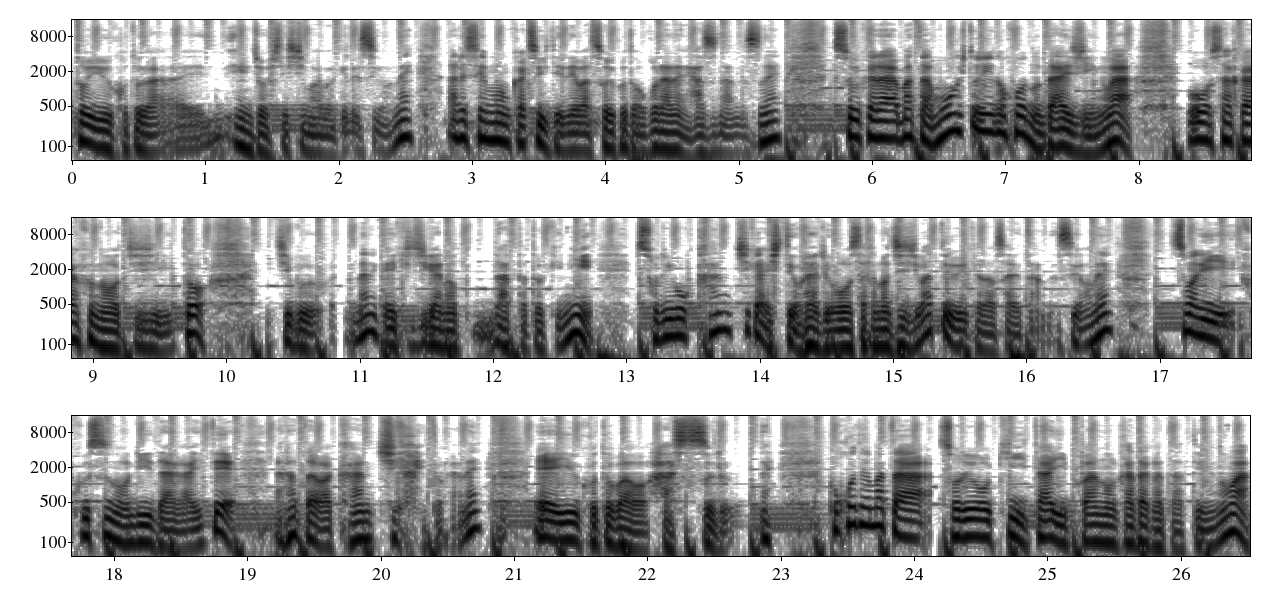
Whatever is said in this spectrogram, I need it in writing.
ということが炎上してしまうわけですよね。あれ専門家についてではそういうことは起こらないはずなんですね。そうからまたもう一人の方の大臣は、大阪府の知事と一部何か行き違いのだった時に、それを勘違いしておられる大阪の知事はという言い方をされたんですよね。つまり複数のリーダーがいて、あなたは勘違いとかね、えー、いう言葉を発する。ね。ここでまたそれを聞いた一般の方々っていうのは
